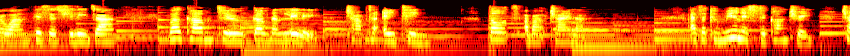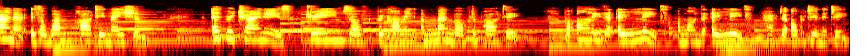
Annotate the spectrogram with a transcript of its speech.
Everyone, this is Xu Lijia. Welcome to Golden Lily, Chapter 18 Thoughts about China. As a communist country, China is a one party nation. Every Chinese dreams of becoming a member of the party, but only the elite among the elite have the opportunity.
